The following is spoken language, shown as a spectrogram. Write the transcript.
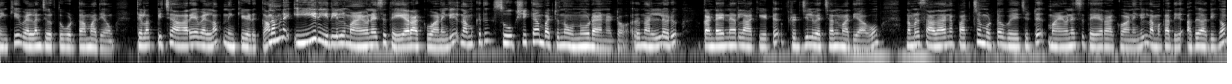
നിങ്ങൾക്ക് വെള്ളം ചേർത്ത് കൊടുത്താൽ മതിയാവും. തിളപ്പിച്ച് ആറിയ വെള്ളം നിങ്ങൾക്ക് എടുക്കാം. നമ്മൾ ഈ രീതിയിൽ മയോണൈസ് തയ്യാറാക്കുകയാണെങ്കിൽ നമുക്കിത് സൂക്ഷിക്കാൻ പറ്റുന്ന ഒന്നുകൂടെയാണ് കേട്ടോ. അത് നല്ലൊരു കണ്ടെയ്നറിലാക്കിയിട്ട് ഫ്രിഡ്ജിൽ വെച്ചാൽ മതിയാവും. നമ്മൾ സാധാരണ പച്ചമുട്ട ഉപയോഗിച്ചിട്ട് മയോണൈസ് തയ്യാറാക്കുകയാണെങ്കിൽ നമുക്ക് അത് അത് അധികം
